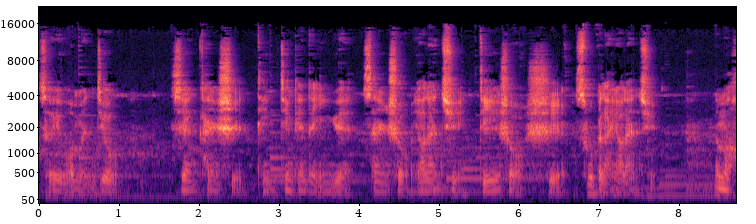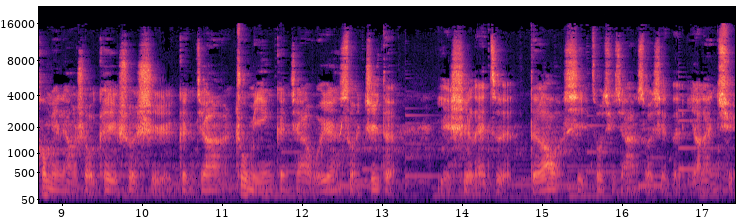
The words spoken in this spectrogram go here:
所以我们就先开始听今天的音乐，三首摇篮曲。第一首是苏格兰摇篮曲。那么后面两首可以说是更加著名、更加为人所知的，也是来自德奥系作曲家所写的摇篮曲。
